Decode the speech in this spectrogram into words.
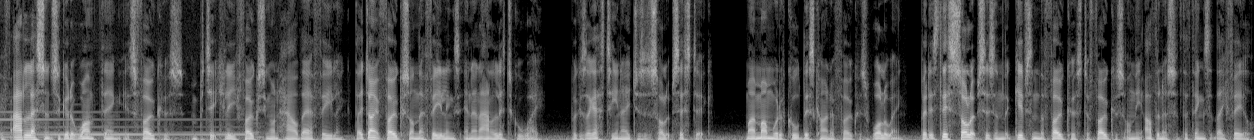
If adolescents are good at one thing, it's focus, and particularly focusing on how they're feeling. They don't focus on their feelings in an analytical way because I guess teenagers are solipsistic. My mum would have called this kind of focus wallowing. But it's this solipsism that gives them the focus to focus on the otherness of the things that they feel.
